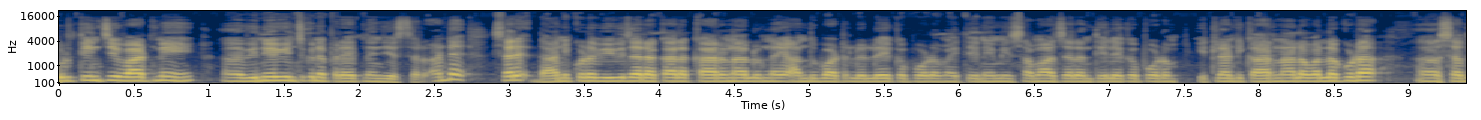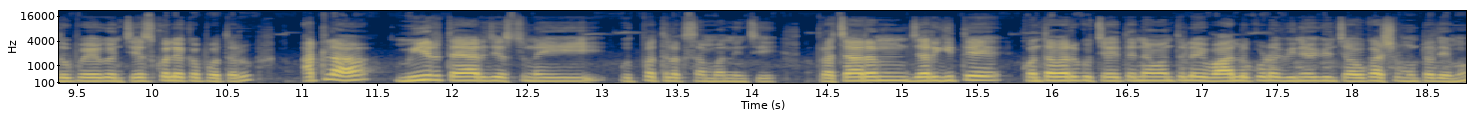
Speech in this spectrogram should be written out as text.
గుర్తించి వాటిని వినియోగించుకునే ప్రయత్నం చేస్తారు. అంటే సరే దానికి కూడా వివిధ రకాల కారణాలు ఉన్నాయి. అందుబాటులో లేకపోవడం అయితేనేమి సమాచారం తెలియకపోవడం ఇట్లాంటి కారణాల వల్ల కూడా సదుపయోగం చేసుకోలేకపోతారు. అట్లా మీరు తయారు చేస్తున్న ఈ ఉత్పత్తులకు సంబంధించి ప్రచారం జరిగితే కొంతవరకు చైతన్యవంతులై వాళ్ళు కూడా వినియోగించే అవకాశం ఉంటుందేమో.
